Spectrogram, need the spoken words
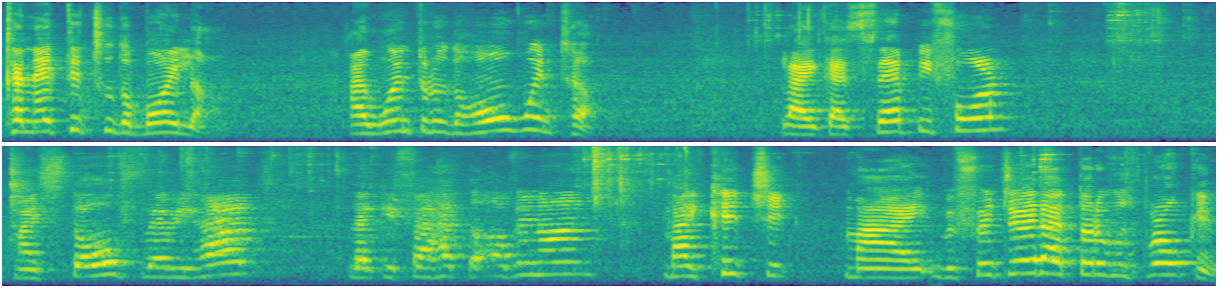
connected to the boiler. I went through the whole winter. Like I said before, my stove very hot. Like if I had the oven on, my kitchen, my refrigerator, I thought it was broken.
